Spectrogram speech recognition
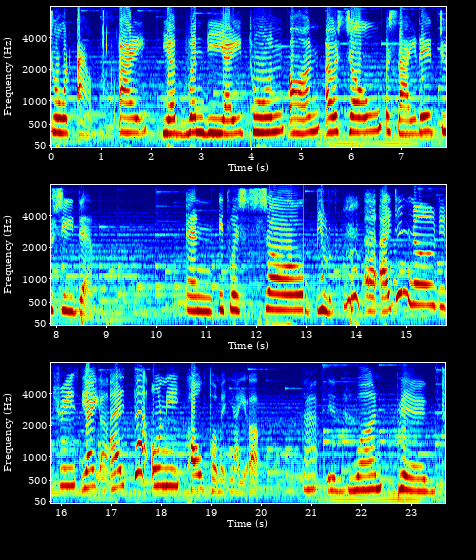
sold Yet when the light turned on, I was so excited to see them. And it was so beautiful. uh, I didn't know the trees light up. I thought only pole from it light up. That is one big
